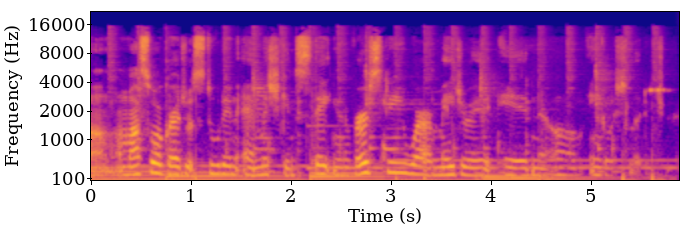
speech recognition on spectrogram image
Um, I'm also a graduate student at Michigan State University, where I major in um, English literature.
